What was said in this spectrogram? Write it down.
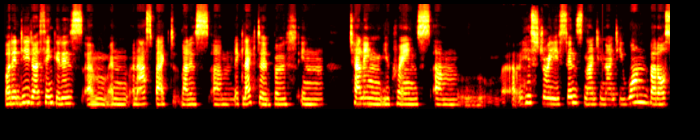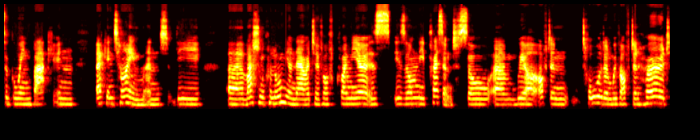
But indeed, I think it is um, an, an aspect that is um, neglected both in telling Ukraine's um, history since 1991, but also going back in back in time and the uh, Russian colonial narrative of Crimea is is omnipresent. So um, we are often told, and we've often heard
